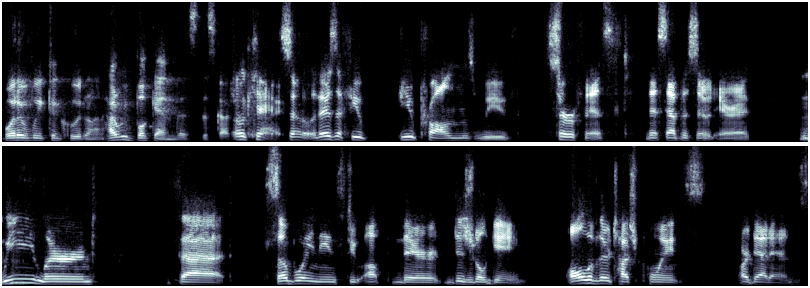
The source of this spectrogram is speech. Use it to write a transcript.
what have we concluded on? How do we bookend this discussion? okay, so there's a few few problems we've surfaced this episode, Eric. We learned that Subway needs to up their digital game. All of their touch points are dead ends.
